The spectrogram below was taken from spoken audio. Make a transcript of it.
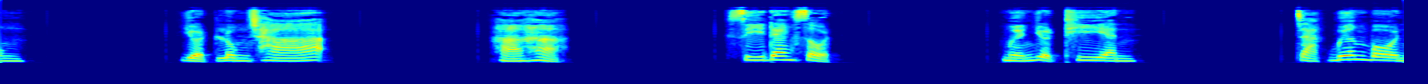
ง หยดลงช้า หาหะสีแดงสด เหมือนหยดเทียน จากเบื้องบน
